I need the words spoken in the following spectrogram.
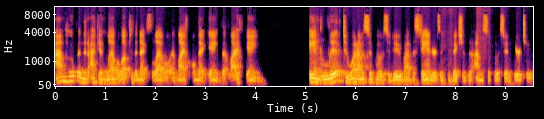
I'm hoping that I can level up to the next level in life on that game, that life game, and live to what I'm supposed to do by the standards and convictions that I'm supposed to adhere to.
